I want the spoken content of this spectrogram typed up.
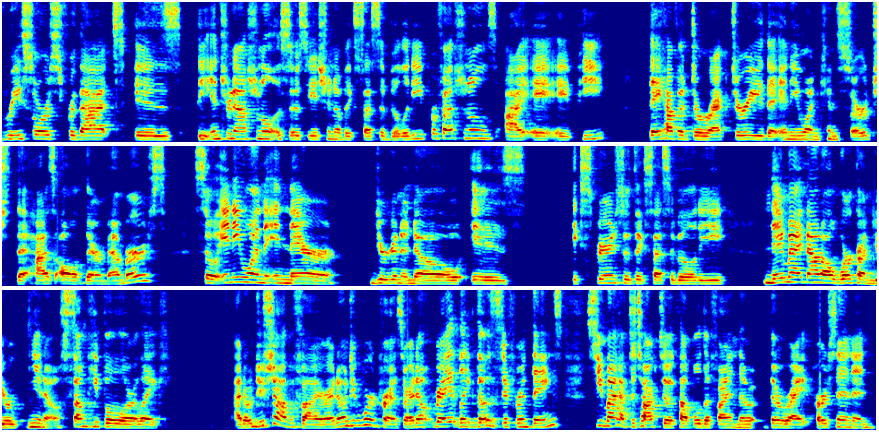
resource for that is the International Association of Accessibility Professionals, IAAP. They have a directory that anyone can search that has all of their members. So anyone in there you're going to know is experienced with accessibility. They might not all work on your, you know, some people are like I don't do Shopify or I don't do WordPress or I don't right like those different things. So you might have to talk to a couple to find the the right person and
